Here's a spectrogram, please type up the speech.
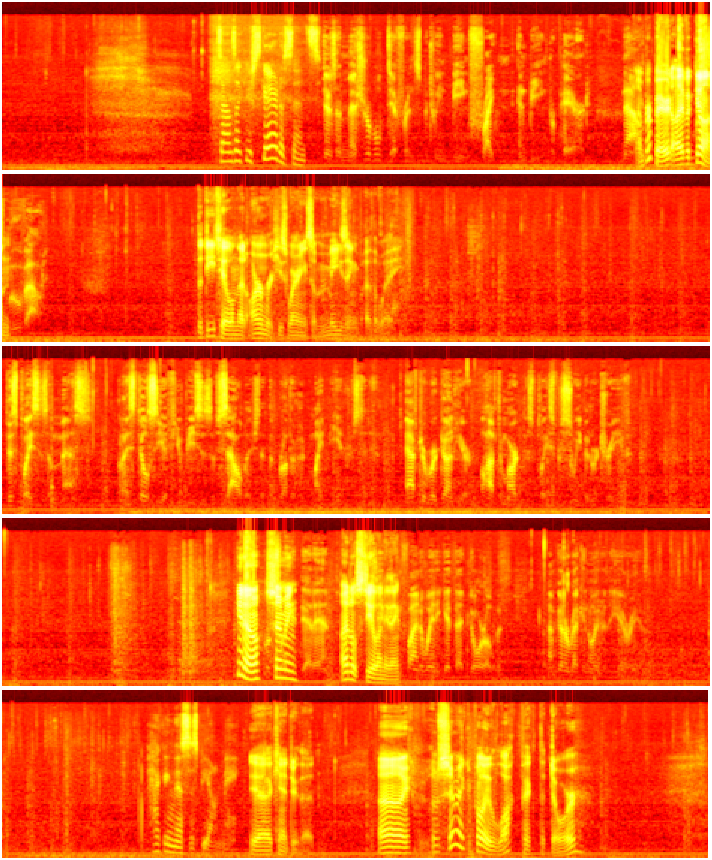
Sounds like you're scared of synths. There's a measurable difference between being frightened and being prepared. Now, I'm prepared. I have a gun. move out. The detail in that armor he's wearing is amazing, by the way. This place is a mess, but I still see a few pieces of salvage that the Brotherhood might be interested in. After we're done here, I'll have to mark this place for sweep and retrieve. You know, Looks like assuming end. I don't steal See if you anything. Find a way to get that door open. I'm gonna reconnoiter the area. Hacking this is beyond me. Yeah, I can't do that. Uh, I'm assuming I could probably lockpick the door.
